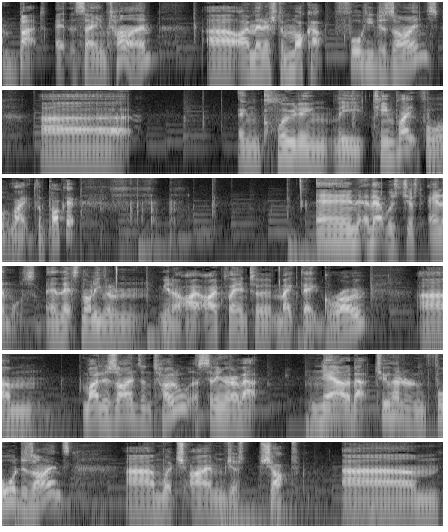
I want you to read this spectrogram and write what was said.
but at the same time, uh, I managed to mock up 40 designs, uh, including the template for like the pocket. And that was just animals, and that's not even, you know, I, I plan to make that grow. Um, my designs in total are sitting at about now at about 204 designs, um, which I'm just shocked. Um,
